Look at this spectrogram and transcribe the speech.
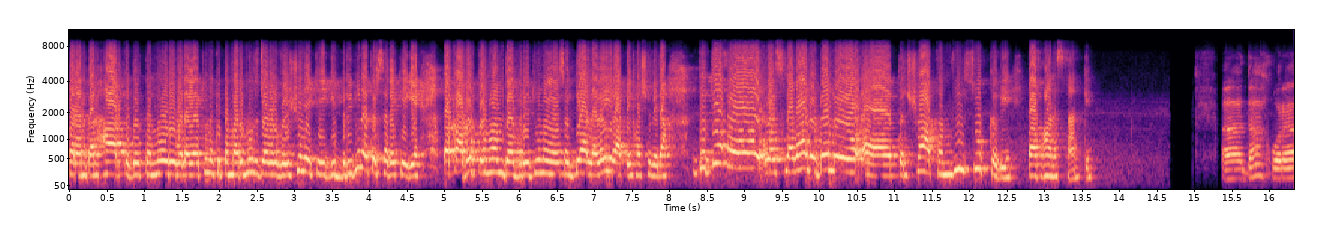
په ننګرهار کې دلته نورو ولایتونو کې په مرموز ډول وژنې کېږي بریدونه ترسره کېږي په کابل کې هم د بریدونو یو ځل بیا لړۍ راپېښه شوې ده د دغو وسلوالو ډلو تر شا تمویل څوک کوي په افغانستان کې دا خورا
